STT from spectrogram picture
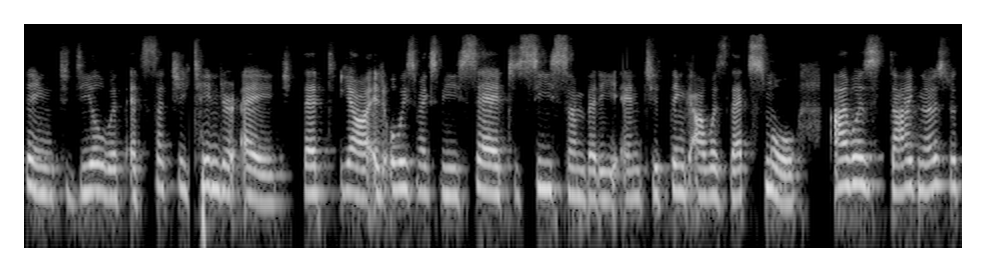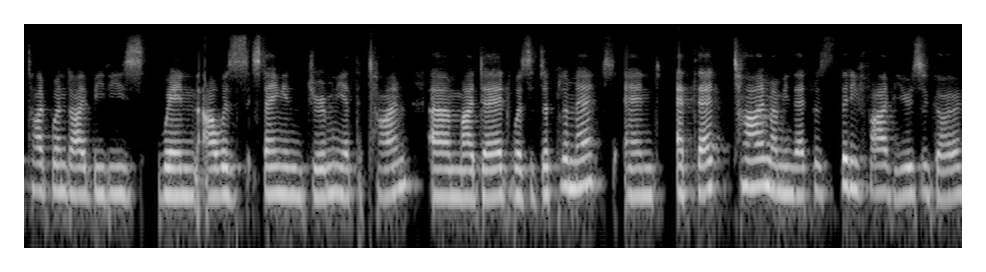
thing to deal with at such a tender age that, yeah, it always makes me sad to see somebody and to think I was that small. I was diagnosed with type 1 diabetes when I was staying in Germany at the time. Um, my dad was a diplomat. And at that time, I mean, that was 35 years ago,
